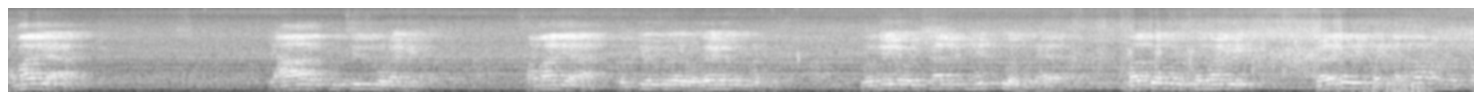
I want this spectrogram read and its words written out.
ಸಮಾಜ ಯಾರ ಕುರ್ಚಿನೂ ನೋಡಂಗಿಲ್ಲ ಸಮಾಜ ಪ್ರತಿಯೊಬ್ಬರ ಹೃದಯವನ್ನು ನೋಡ್ತದೆ. ಹೃದಯ ವೈಶಾಲ್ಯತೆ ಇತ್ತು ಅಂದರೆ ಮತ್ತೊಬ್ಬರು ಸಲುವಾಗಿ ಕಳಕಳಿಯಿಂದ ಕೆಲಸ ಮಾಡುವಂಥ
